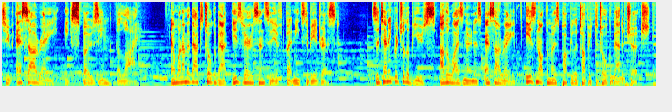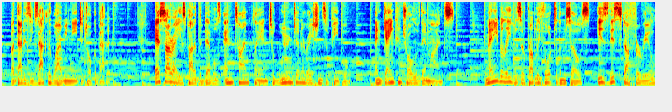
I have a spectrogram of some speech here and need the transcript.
to SRA Exposing the Lie. And what I'm about to talk about is very sensitive but needs to be addressed. Satanic ritual abuse, otherwise known as SRA, is not the most popular topic to talk about at church, but that is exactly why we need to talk about it. SRA is part of the devil's end time plan to wound generations of people and gain control of their minds. Many believers have probably thought to themselves, is this stuff for real?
